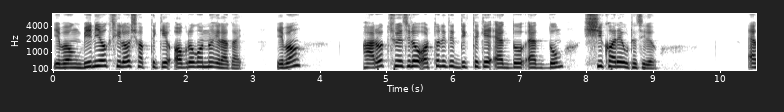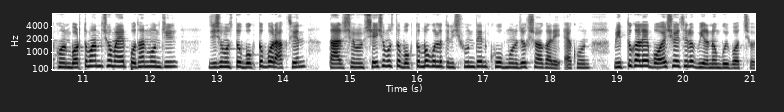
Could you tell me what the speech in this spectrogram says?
এবং বিনিয়োগ ছিল সবথেকে অগ্রগণ্য এলাকায় এবং ভারত ছুঁয়েছিল অর্থনীতির দিক থেকে একদম একদম শিখরে উঠেছিল। এখন বর্তমান সময়ের প্রধানমন্ত্রী যে সমস্ত বক্তব্য রাখছেন, তার সেই সমস্ত বক্তব্যগুলো তিনি শুনতেন খুব মনোযোগ সহকারে। এখন মৃত্যুকালে বয়স হয়েছিল বিরানব্বই বছর।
